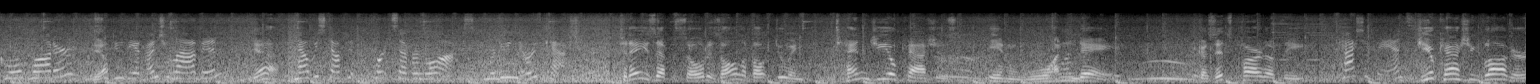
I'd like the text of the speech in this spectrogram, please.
Coldwater Yep. to do the Adventure Lab in. Yeah. Now we stopped at the Port Severn Locks. and We're doing the Earth Cache. Today's episode is all about doing 10 geocaches in one day. Because it's part of the Cache Advance. Geocaching Vlogger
